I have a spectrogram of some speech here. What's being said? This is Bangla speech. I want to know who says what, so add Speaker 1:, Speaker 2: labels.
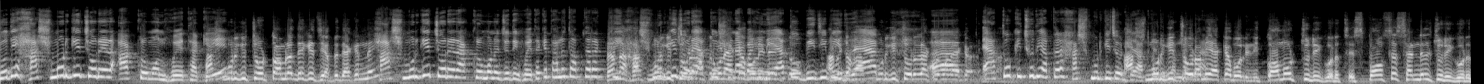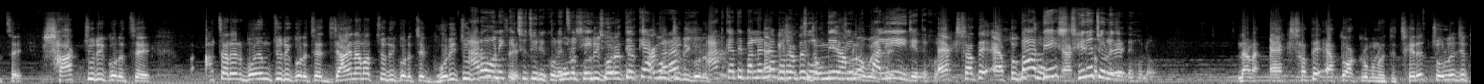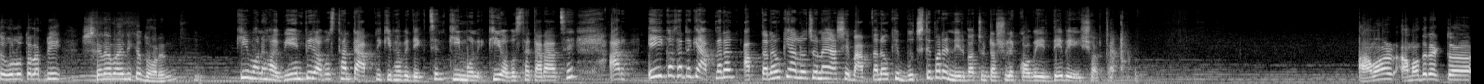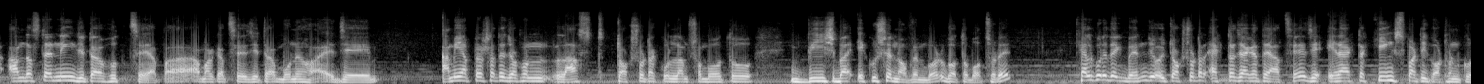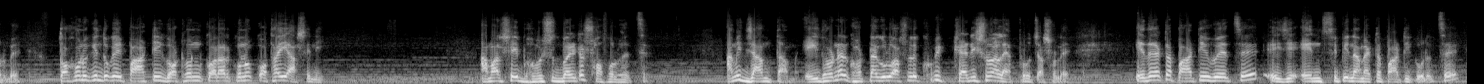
Speaker 1: যদি হাঁসমুরগি চোরের আক্রমণ হয়ে থাকে
Speaker 2: হাঁস মুরগি চোর তো আমরা দেখেছি আপনি দেখেন নাই?
Speaker 1: হাঁসমুর্গি চোরের আক্রমণে যদি হয়ে থাকে তাহলে তো আপনারা কি?
Speaker 2: হাঁস-মুরগি
Speaker 1: চোর
Speaker 2: চোরের
Speaker 1: এত সেনাবাহিনী এত। বিজিবি র্যাব
Speaker 2: হাঁস-মুরগি চোরের আক্রমণ
Speaker 1: এত কিছু দিয়ে আপনারা হাঁসমুর্গি চোর
Speaker 2: হাঁস মুরগি চোর আমি একা বলিনি। কমর চুরি করেছে স্পন্সর স্যান্ডেল চুরি করেছে শাক চুরি করেছে আচারের বয়ম চুরি করেছে জায়নামাজ চুরি করেছে ঘড়ি চুরি
Speaker 1: আরও অনেক কিছু চুরি করেছে। সেই চোরদেরকে আপনারা আটকাতে পারলেন না, বরং চোরদের জন্য পালিয়েই যেতে হলো।
Speaker 2: একসাথে এত
Speaker 1: বা
Speaker 2: কিছু
Speaker 1: দেশ ছেড়ে চলে যেতে হলো।
Speaker 2: না না একসাথে এত আক্রমণ হচ্ছে ছেড়ে চলে যেতে হলো তাহলে আপনি সেনাবাহিনীকে ধরেন।
Speaker 1: কি মনে হয় বিএনপির অবস্থানটা আপনি কীভাবে দেখছেন? কি মনে কি অবস্থায় তারা আছে? আর এই কথাটা কি আপনারা আপনারাও কি আলোচনায় আসে বা আপনারাও কি বুঝতে পারেন নির্বাচনটা আসলে কবে দেবে এই সরকার?
Speaker 2: আমার আমাদের একটা আন্ডারস্ট্যান্ডিং যেটা হচ্ছে আপা আমার কাছে যেটা মনে হয় যে আমি আপনার সাথে যখন লাস্ট টক শোটা করলাম সম্ভবত বিশ বা একুশে নভেম্বর গত বছরে খেয়াল করে দেখবেন যে ওই টক শোটার একটা জায়গাতে আছে যে এরা একটা কিংস পার্টি গঠন করবে। তখনও কিন্তু এই পার্টি গঠন করার কোনো কথাই আসেনি। আমার সেই ভবিষ্যৎবাণীটা সফল হয়েছে। আমি জানতাম এই ধরনের ঘটনাগুলো আসলে খুবই ট্র্যাডিশনাল অ্যাপ্রোচ আসলে। এদের একটা পার্টি হয়েছে, এই যে এনসিপি নামে একটা পার্টি করেছে।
